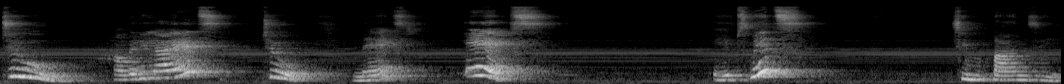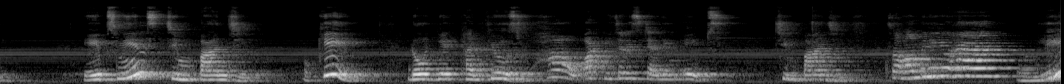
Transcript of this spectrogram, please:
Two. How many lions? Two. Next, apes. Apes means chimpanzee. Apes means chimpanzee. Okay. Don't get confused. How? What teacher is telling apes? Chimpanzee. So how many you have? Only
